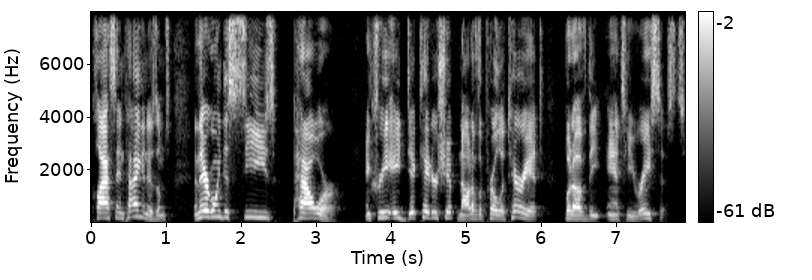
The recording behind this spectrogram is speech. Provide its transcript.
class antagonisms, and they're going to seize power and create a dictatorship not of the proletariat, but of the anti-racists.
